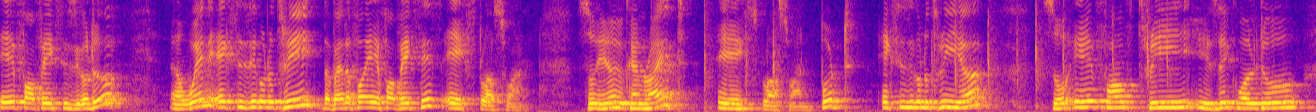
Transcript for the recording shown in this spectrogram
f of x is equal to uh, when x is equal to 3 the value for f of x is x plus 1 so here you can write x plus 1 put x is equal to 3 here. So f of 3 is equal to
